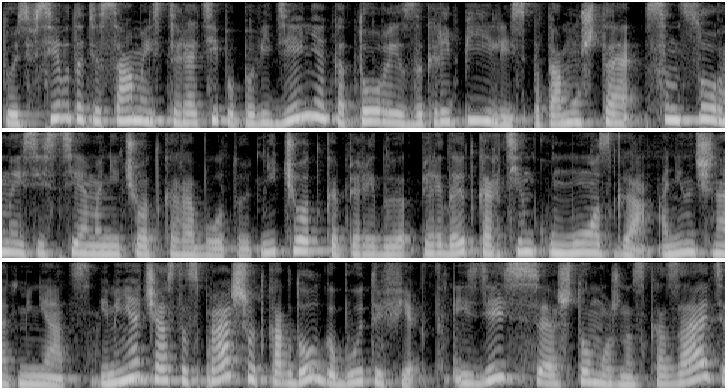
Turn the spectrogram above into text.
То есть все вот эти самые стереотипы поведения, которые закрепились, потому что сенсорные системы нечетко работают, нечетко передают, картинку мозга, они начинают меняться. И меня часто спрашивают, как долго будет эффект. И здесь э, что можно сказать?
